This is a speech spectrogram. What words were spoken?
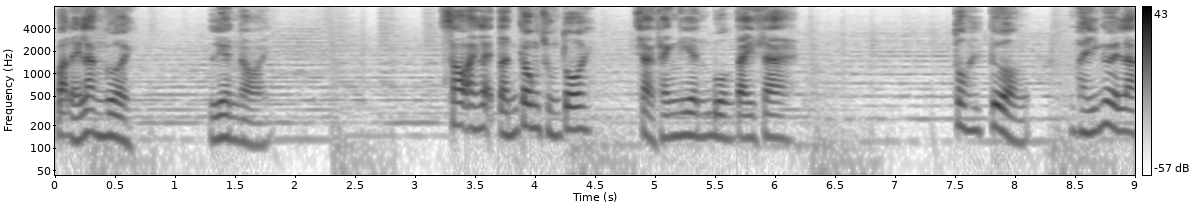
bạn ấy là người. Liên nói. Sao anh lại tấn công chúng tôi? Chàng thanh niên buông tay ra. Tôi tưởng mấy người là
